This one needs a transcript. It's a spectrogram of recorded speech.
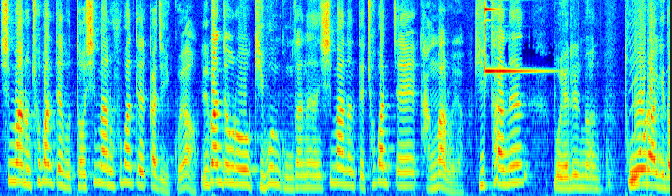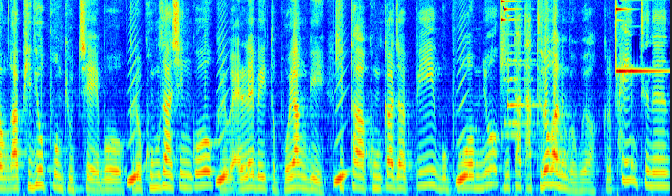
10만 원 초반대부터 10만 원 후반대까지 있고요. 일반적으로 기본 공사는 10만 원대 초반대 강마루예요. 기타는 뭐 예를 들면 도어락이던가 비디오폰 교체 뭐 그리고 공사 신고 그리고 엘리베이터 보양비 기타 공과자비 뭐 보험료 기타 다 들어가는 거고요 그리고 페인트는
